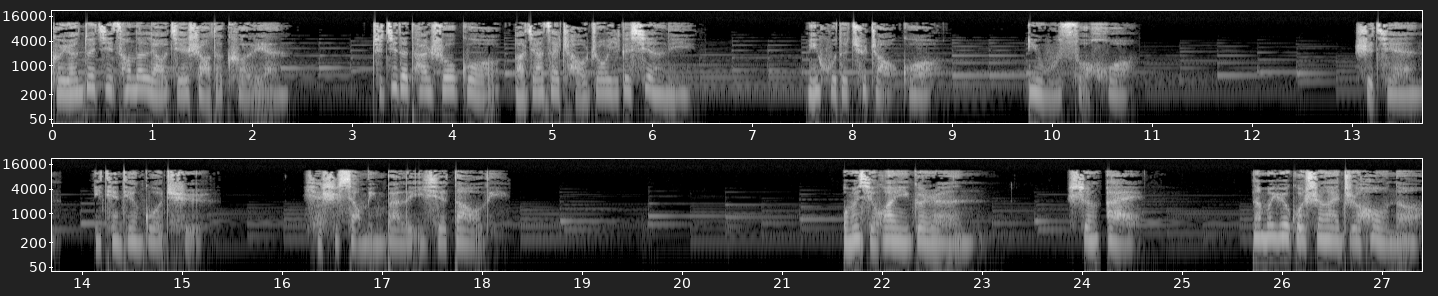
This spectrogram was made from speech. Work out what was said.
葛源对季苍的了解少得可怜，只记得他说过老家在潮州一个县里，迷糊的去找过。一无所获。时间一天天过去，也是想明白了一些道理。我们喜欢一个人，深爱，那么越过深爱之后呢？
